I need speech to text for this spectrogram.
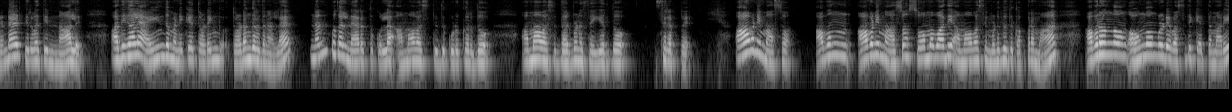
ரெண்டாயிரத்தி இருபத்தி நாலு அதிகாலை ஐந்து மணிக்கே தொடங்கி தொடங்குறதுனால நண்பகல் நேரத்துக்குள்ளே அமாவாசை இது கொடுக்கறதோ அமாவாசை தர்ப்பணம் செய்கிறதோ சிறப்பு. ஆவணி மாதம் அவங்க ஆவணி மாதம் சோமவாதி அமாவாசை முடிந்ததுக்கப்புறமா அவரவங்க அவங்கவுங்களுடைய வசதிக்கு ஏற்ற மாதிரி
